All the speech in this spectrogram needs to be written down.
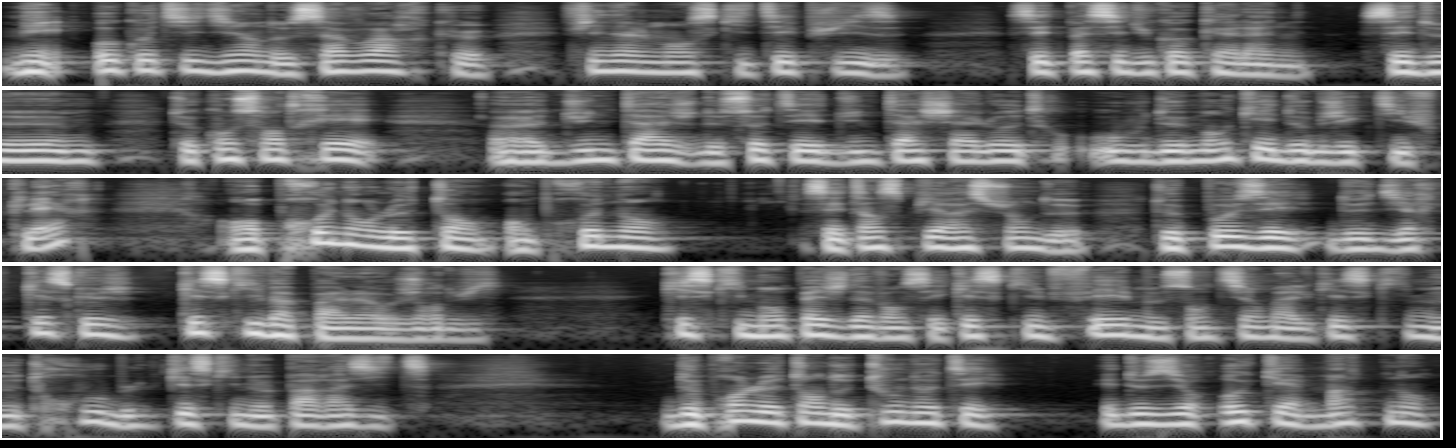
mais au quotidien, de savoir que finalement, ce qui t'épuise, c'est de passer du coq à l'âne, c'est de te concentrer euh, d'une tâche, de sauter d'une tâche à l'autre ou de manquer d'objectifs clairs, en prenant le temps, en prenant cette inspiration de te poser, de dire qu'est-ce que qu'est-ce qui va pas là aujourd'hui Qu'est-ce qui m'empêche d'avancer? Qu'est-ce qui me fait me sentir mal? Qu'est-ce qui me trouble? Qu'est-ce qui me parasite? De prendre le temps de tout noter et de se dire OK, maintenant,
